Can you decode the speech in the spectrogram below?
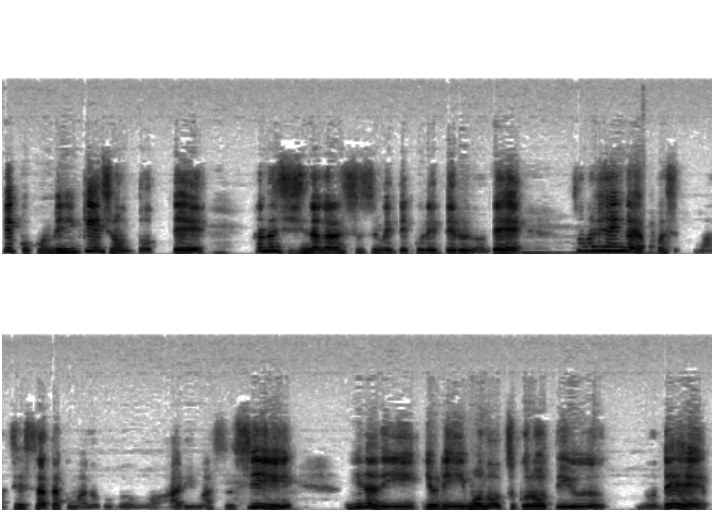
結構コミュニケーションとってうん。話しながら進めてくれてるので、その辺がやっぱ、まあ、切磋琢磨の部分もありますし、みんなでよりいいものを作ろうっていうので、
